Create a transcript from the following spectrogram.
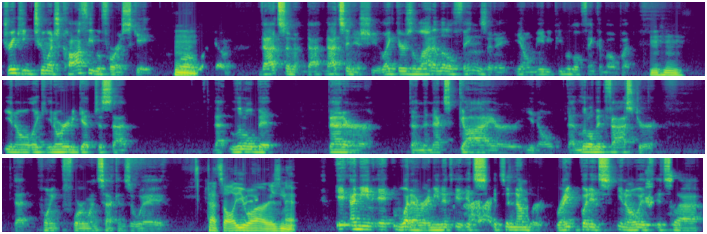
Drinking too much coffee before a skate or a Hmm. workout. That's an that that's an issue. Like there's a lot of little things that I, you know maybe people don't think about, but Mhm. you know, like in order to get just that that little bit better than the next guy or you know that little bit faster that 0.41 seconds away That's all you are, isn't it? it, I mean, it, whatever. I mean, it, it, it's it's a number, right? But it's you know, it, it's uh,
